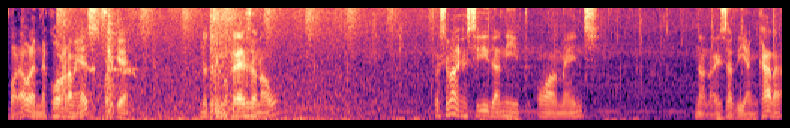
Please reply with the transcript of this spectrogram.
fora, haurem de córrer més perquè no tenim res de nou. Però sembla que sigui de nit o almenys... No, no, és de dia encara.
